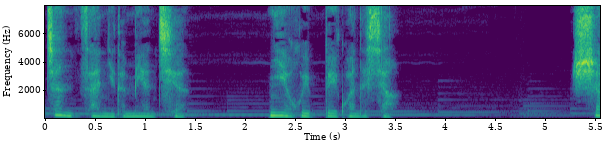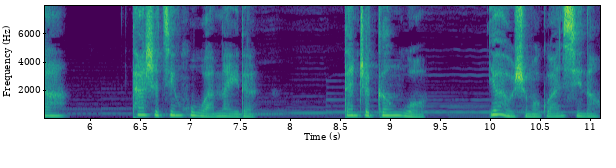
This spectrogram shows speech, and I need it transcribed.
站在你的面前，你也会悲观的想：是啊，他是近乎完美的，但这跟我。又有什么关系呢？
